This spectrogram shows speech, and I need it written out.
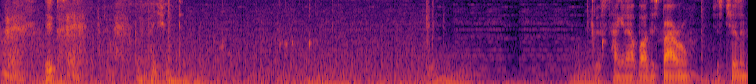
eyes. Oops. Got impatient. Just hanging out by this barrel, just chilling.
